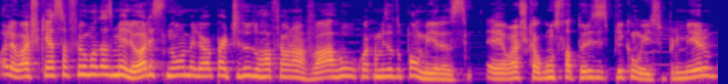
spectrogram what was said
Olha, eu acho que essa foi uma das melhores, se não a melhor partida do Rafael Navarro com a camisa do Palmeiras. É, eu acho que alguns fatores explicam isso. Primeiro,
